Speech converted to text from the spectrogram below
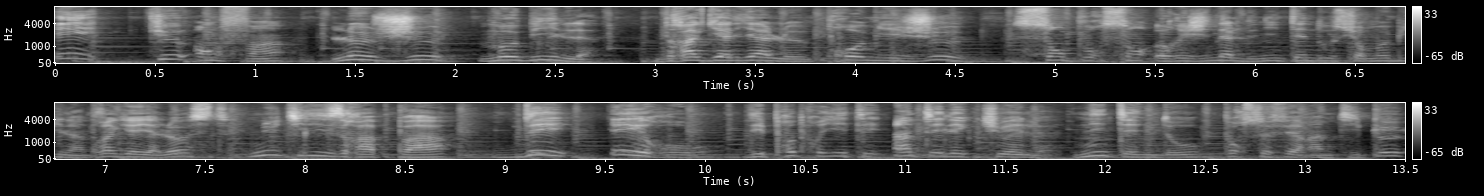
et enfin le jeu mobile Dragalia, le premier jeu 100% original de Nintendo sur mobile, un Dragalia Lost, n'utilisera pas des héros, des propriétés intellectuelles Nintendo pour se faire un petit peu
